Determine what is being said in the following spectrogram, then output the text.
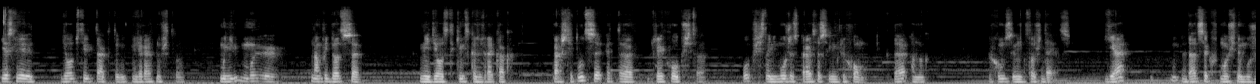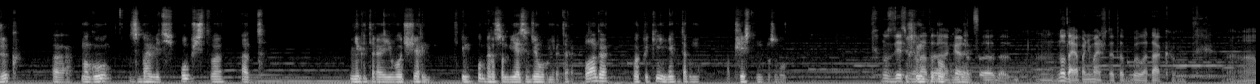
Если делать так, то вероятно, что мы, мы, нам придется иметь дело с таким, скажем как проституция — это грех общества. Общество не может справиться с своим грехом, когда оно грехом своим наслаждается. Я, Дацик, мощный мужик, а, могу избавить общество от некоторой его черни. Таким образом, я сделал некоторое благо, вопреки некоторому общественному злу. Ну, здесь мне надо, кажется, да. ну да, я понимаю, что это было так э,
